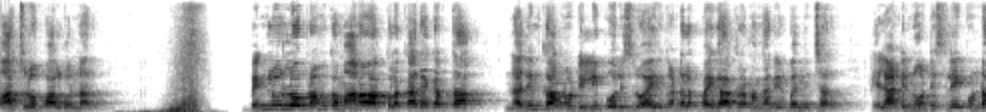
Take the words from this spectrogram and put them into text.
మార్చిలో పాల్గొన్నారు. బెంగళూరులో ప్రముఖ మానవ హక్కుల కార్యకర్త నదీం ఖాన్ను ఢిల్లీ పోలీసులు ఐదు గంటలకు పైగా అక్రమంగా నిర్బంధించారు. ఎలాంటి నోటీస్ లేకుండా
